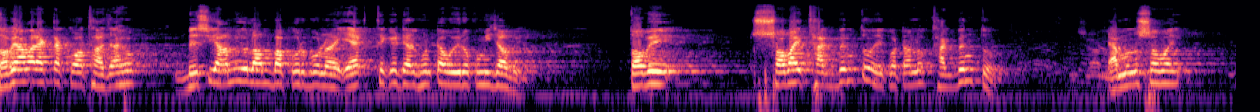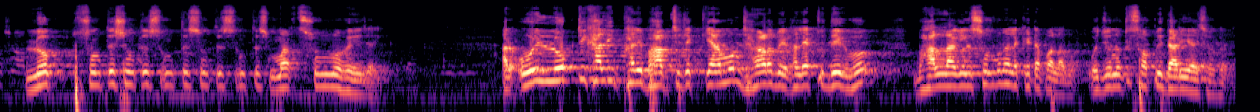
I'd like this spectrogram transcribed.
তবে আমার একটা কথা, যাই হোক, বেশি আমিও লম্বা করব না, এক থেকে দেড় ঘণ্টা ওই রকমই যাবে। তবে সবাই থাকবেন তো এ কটা লোক থাকবেন তো? এমন সময় লোক শুনতে শুনতে শুনতে শুনতে শুনতে মাঠ শূন্য হয়ে যায়। আর ওই লোকটি খালি খালি ভাবছে যে কেমন ঝাড়বে, খালি একটু দেখব, ভালো লাগলে শুনব, নাহলে কেটে পালাবো। ওই জন্য একটু সবই দাঁড়িয়ে আছে ওখানে।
